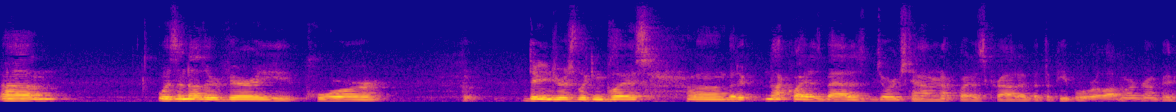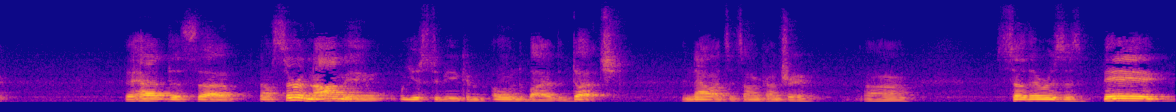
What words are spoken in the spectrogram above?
Um, was another very poor, dangerous-looking place, um, but it, not quite as bad as Georgetown, or not quite as crowded, but the people were a lot more grumpy. They had this. Uh, now Suriname used to be owned by the Dutch, and now it's its own country. Uh, so there was this big,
